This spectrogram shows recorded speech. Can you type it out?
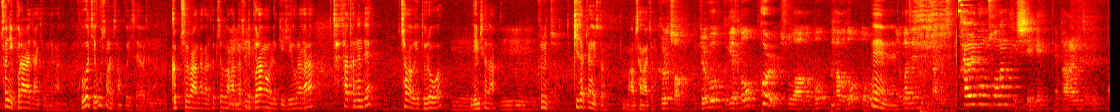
손이 불안하지 않게 운행하는 거. 그걸 제 우선으로 삼고 있어요. 저는 급 출발한다거나 급 조정한다. 음. 손이 불안감을 느끼시고 그러거나 차, 타 탔는데 차가 왜 더러워? 음, 냄새나? 음, 그렇죠. 기사 입장에서도 마음 상하죠. 그렇죠. 결국 그게 또 폴수하고도 하고도 또 네. 연관되는 부분이 아니겠습니까? 80 소망 택시에게 바라는 점이 있다.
